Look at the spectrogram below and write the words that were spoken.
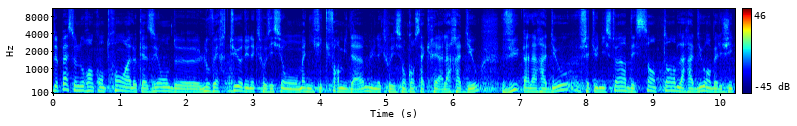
De nous nous rencontrons à l'occasion de l'ouverture d'une exposition magnifique, formidable, une exposition consacrée à la radio. Vue à la radio, c'est une histoire des 100 ans de la radio en Belgique.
